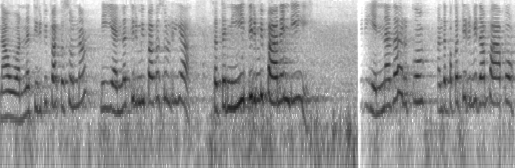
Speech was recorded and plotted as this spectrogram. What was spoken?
நான் உன்னை திருப்பி பார்க்க சொன்னா நீ என்ன திரும்பி பார்க்க சொல்றியா? சத்த நீ திரும்பி பாருண்டி. இது என்னதான் இருக்கும்? அந்த பக்கம் திரும்பி தான் பார்ப்போம்.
